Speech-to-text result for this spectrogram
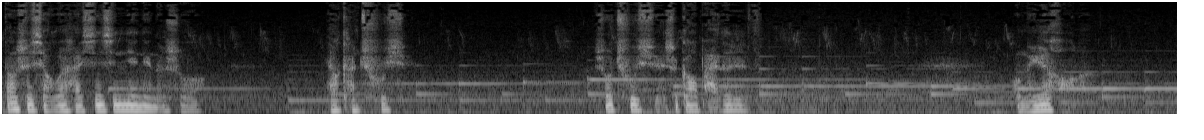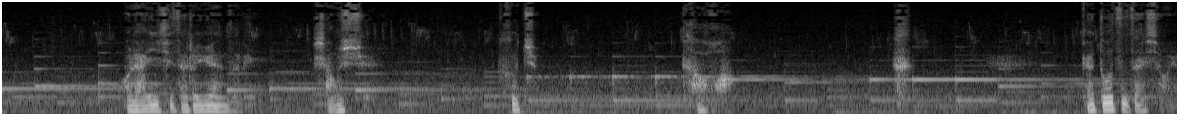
当时小薇还心心念念的说。要看初雪，说初雪是告白的日子，我们约好了，我俩一起在这院子里赏雪、喝酒、看花，该多自在逍遥。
